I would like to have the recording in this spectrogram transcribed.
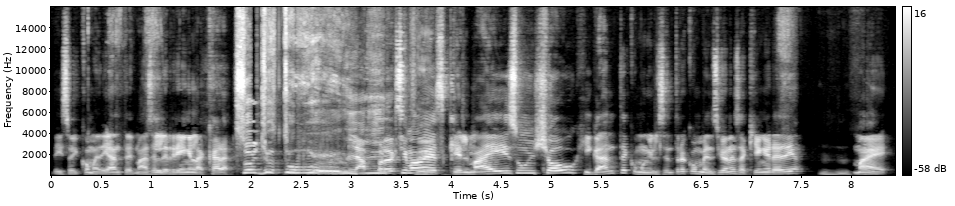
y soy comediante. El Mae se le ríen en la cara. Soy youtuber. La próxima Sí. vez que el Mae hizo un show gigante, como en el centro de convenciones aquí en Heredia, Ujú. Mae,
